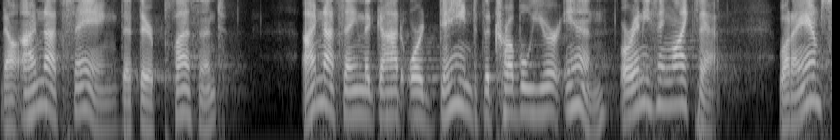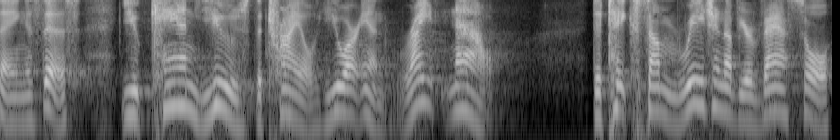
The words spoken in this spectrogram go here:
Now, I'm not saying that they're pleasant. I'm not saying that God ordained the trouble you're in or anything like that. What I am saying is this you can use the trial you are in right now to take some region of your vast soul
